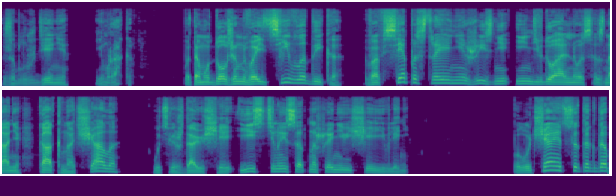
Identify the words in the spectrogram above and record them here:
заблуждения и мрака. Потому должен войти владыка во все построения жизни индивидуального сознания как начало, утверждающее истинные соотношения вещей и явлений. Получается тогда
